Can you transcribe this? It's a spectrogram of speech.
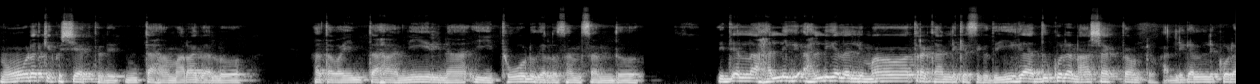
ನೋಡೋಕ್ಕೆ ಖುಷಿ ಆಗ್ತದೆ. ಇಂತಹ ಮರಗಳು ಅಥವಾ ಇಂತಹ ನೀರಿನ ಈ ತೋಡುಗಳು ಸಣ್ಣ ಸಣ್ಣದು. ಇದೆಲ್ಲ ಹಲ್ಲಿಗೆ ಹಲ್ಲಿಗಳಲ್ಲಿ ಮಾತ್ರ ಕಾಣಲಿಕ್ಕೆ ಸಿಗೋದು ಈಗ ಅದು ಕೂಡ ನಾಶ ಆಗ್ತಾ ಉಂಟು. ಹಳ್ಳಿಗಳಲ್ಲಿ ಕೂಡ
